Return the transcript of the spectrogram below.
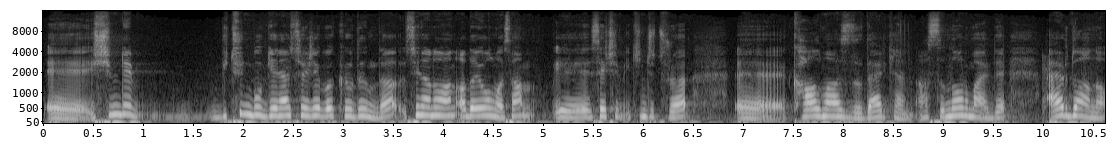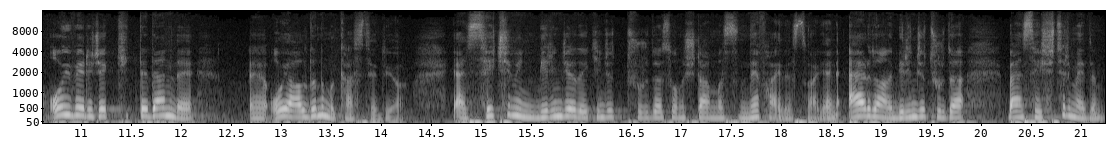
E, şimdi bütün bu genel sürece bakıldığında Sinan Oğan aday olmasam e, seçim ikinci tura e, kalmazdı derken aslında normalde Erdoğan'a oy verecek kitleden de e, oy aldığını mı kastediyor? Yani seçimin birinci ya da ikinci turda sonuçlanması ne faydası var? Yani Erdoğan'ı birinci turda ben seçtirmedim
